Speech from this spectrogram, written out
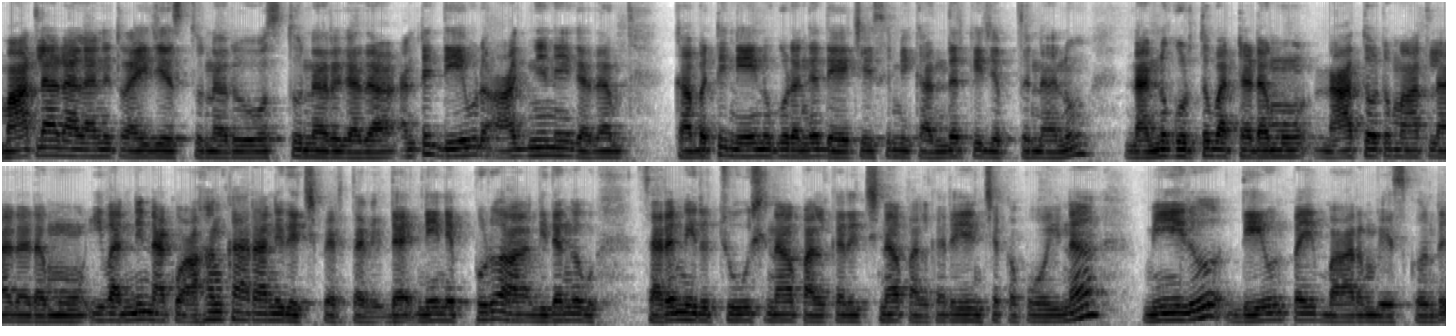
మాట్లాడాలని ట్రై చేస్తున్నారు వస్తున్నారు కదా. అంటే దేవుడు ఆజ్ఞనే కదా. కాబట్టి నేను కూడా దయచేసి మీకు అందరికీ చెప్తున్నాను నన్ను గుర్తుపట్టడము నాతోటి మాట్లాడడము ఇవన్నీ నాకు అహంకారాన్ని తెచ్చిపెడతాయి. ద- నేను ఎప్పుడూ ఆ విధంగా సరే మీరు చూసినా పలకరించినా పలకరించకపోయినా మీరు దేవునిపై భారం వేసుకోండి.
